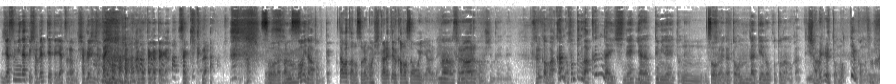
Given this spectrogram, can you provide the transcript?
休みなく喋ってたやつらの喋りじゃない。あなた方がさっきから。そうだからすごいなと思って。田畑のそれも惹かれてる可能性は大いにあるね、まあそれはあるかもしれないねそれかわかん本当にわかんないしねやってみないとうね、んそうだね。れがどんだけのことなのかっていう喋れると思ってるかもねみんな。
